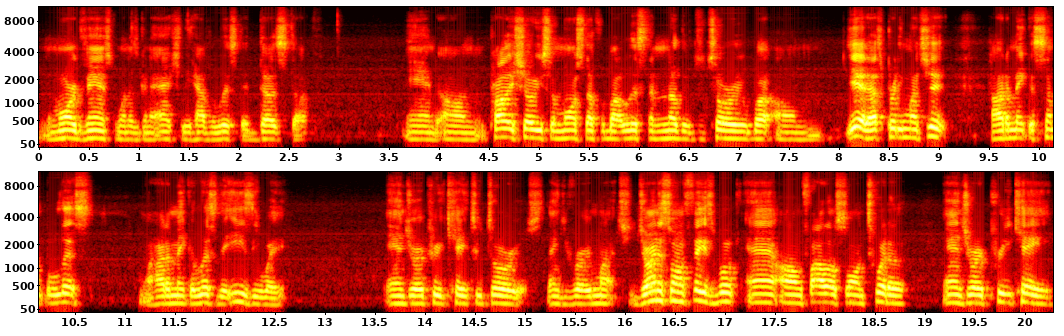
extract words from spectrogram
The more advanced one is going to actually have a list that does stuff. And um, probably show you some more stuff about lists in another tutorial. But um, yeah, that's pretty much it. How to make a simple list. How to make a list the easy way. Android Pre-K tutorials. Thank you very much. Join us on Facebook and um, follow us on Twitter Android Pre-K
